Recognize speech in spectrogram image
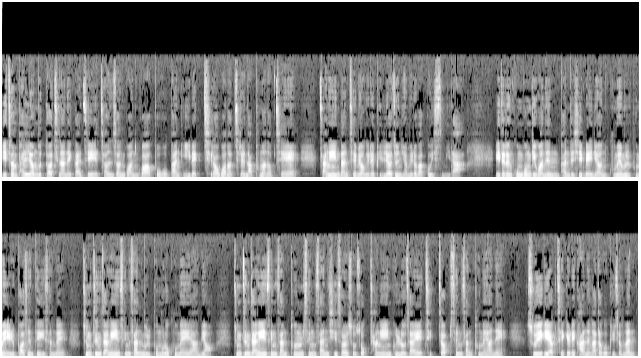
2008년부터 지난해까지 전선관과 보호판 207억 원어치를 납품한 업체에 장애인 단체 명의를 빌려준 혐의를 받고 있습니다. 이들은 공공기관은 반드시 매년 구매 물품의 1% 이상을 중증장애인 생산 물품으로 구매해야 하며 중증장애인 생산품 생산시설 소속 장애인 근로자의 직접 생산품에 한해 수의계약 체결이 가능하다고 규정한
